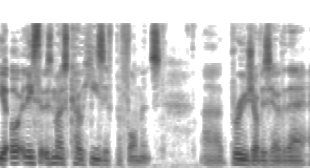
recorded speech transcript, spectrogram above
Yeah, or at least it was the most cohesive performance. Uh, Bruges, obviously, over there,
